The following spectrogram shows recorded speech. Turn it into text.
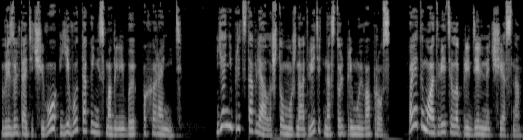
в результате чего его так и не смогли бы похоронить. Я не представляла, что можно ответить на столь прямой вопрос, поэтому ответила предельно честно.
